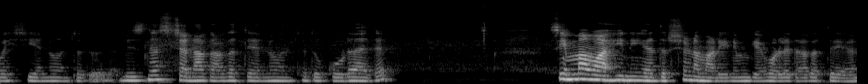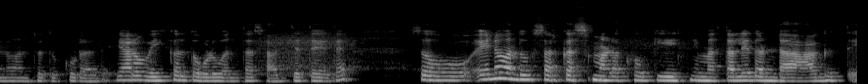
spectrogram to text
ವಹಿಸಿ ಅನ್ನುವಂಥದ್ದು ಇದೆ. ಬಿಸ್ನೆಸ್ ಚೆನ್ನಾಗಾಗತ್ತೆ ಅನ್ನುವಂಥದ್ದು ಕೂಡ ಇದೆ. ಸಿಂಹವಾಹಿನಿಯ ದರ್ಶನ ಮಾಡಿ ನಿಮಗೆ ಒಳ್ಳೆಯದಾಗತ್ತೆ ಅನ್ನುವಂಥದ್ದು ಕೂಡ ಇದೆ. ಯಾರೋ ವೆಹಿಕಲ್ ತಗೊಳ್ಳುವಂಥ ಸಾಧ್ಯತೆ ಇದೆ. ಸೊ ಏನೋ ಒಂದು ಸರ್ಕಸ್ ಮಾಡೋಕ್ಕೆ ಹೋಗಿ ನಿಮ್ಮ ತಲೆದಂಡ ಆಗುತ್ತೆ,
